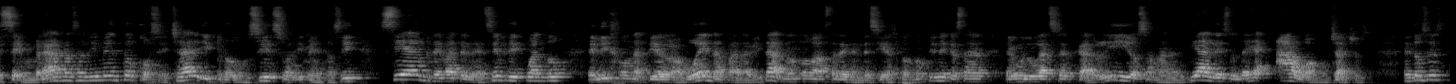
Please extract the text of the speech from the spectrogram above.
sembrar más alimento, cosechar y producir su alimento. ¿sí? Siempre va a tener, siempre y cuando elija una tierra buena para habitar, ¿no? no va a estar en el desierto, no tiene que estar en un lugar cerca de ríos, a manantiales, donde haya agua, muchachos. Entonces,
